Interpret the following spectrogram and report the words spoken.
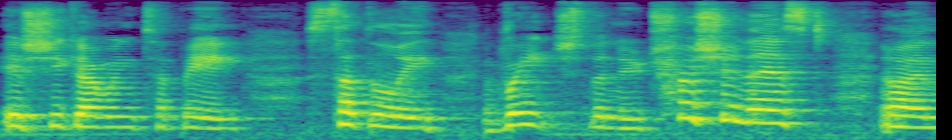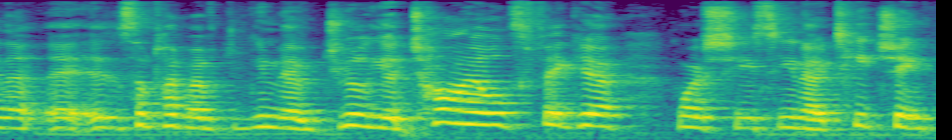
Is she going to be suddenly Rach the nutritionist and uh, some type of, you know, Julia Childs figure where she's, you know, teaching,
